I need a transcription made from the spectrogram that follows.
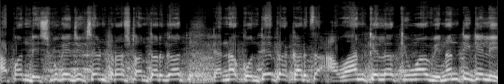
आपण देशमुख एज्युकेशन ट्रस्ट अंतर्गत त्यांना कोणत्याही प्रकारचं आवाहन केलं किंवा विनंती केली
